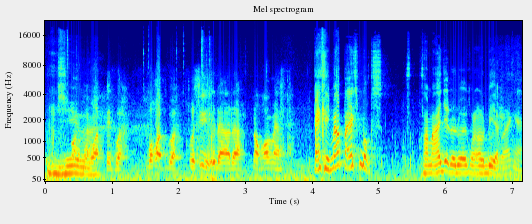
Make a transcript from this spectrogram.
Wah, Gila. bohot deh gua. Bohot gua. Gua sih udah udah no comment. PS5 apa Xbox? Sama aja dua-duanya kurang lebih ya. duanya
